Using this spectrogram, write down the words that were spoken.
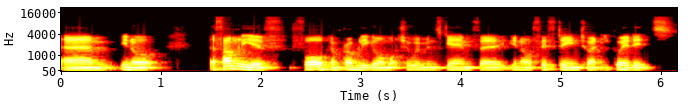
Um, you know, a family of four can probably go and watch a women's game for you know 15, 20 quid. It's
